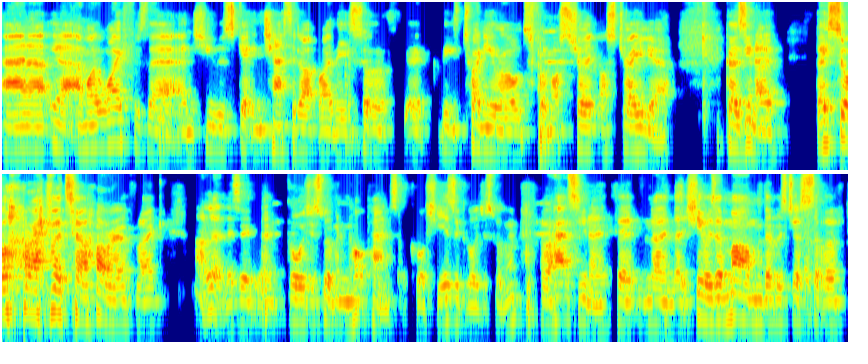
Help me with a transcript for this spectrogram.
and uh, you know, and my wife was there, and she was getting chatted up by these sort of uh, these twenty year olds from Austra- Australia, because you know they saw her avatar of like, oh look, there's a, a, gorgeous woman in hot pants. Of course, she is a gorgeous woman. Perhaps you know they've known that she was a mum that was just sort of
